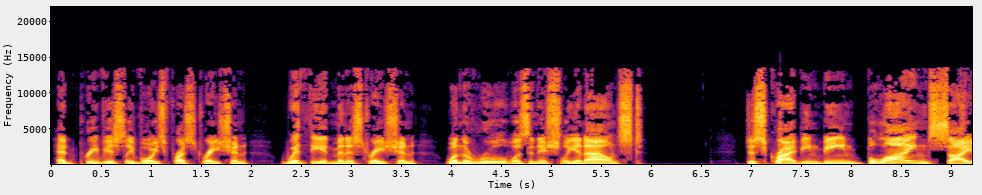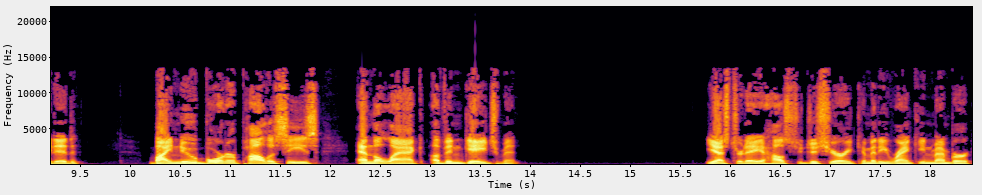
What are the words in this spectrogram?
had previously voiced frustration with the administration when the rule was initially announced, describing being blindsided by new border policies and the lack of engagement. Yesterday, House Judiciary Committee ranking member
